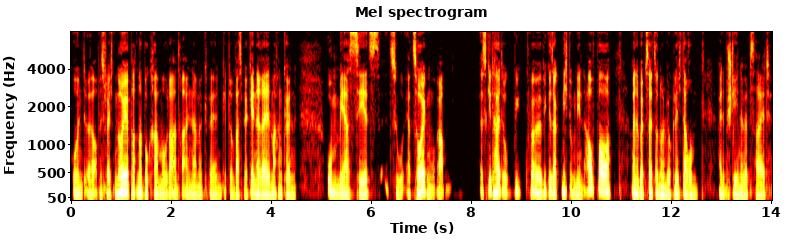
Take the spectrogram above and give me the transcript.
und äh, ob es vielleicht neue Partnerprogramme oder andere Einnahmequellen gibt und was wir generell machen können, um mehr Sales zu erzeugen. Ja, es geht halt, wie, wie gesagt, nicht um den Aufbau einer Website, sondern wirklich darum, eine bestehende Website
